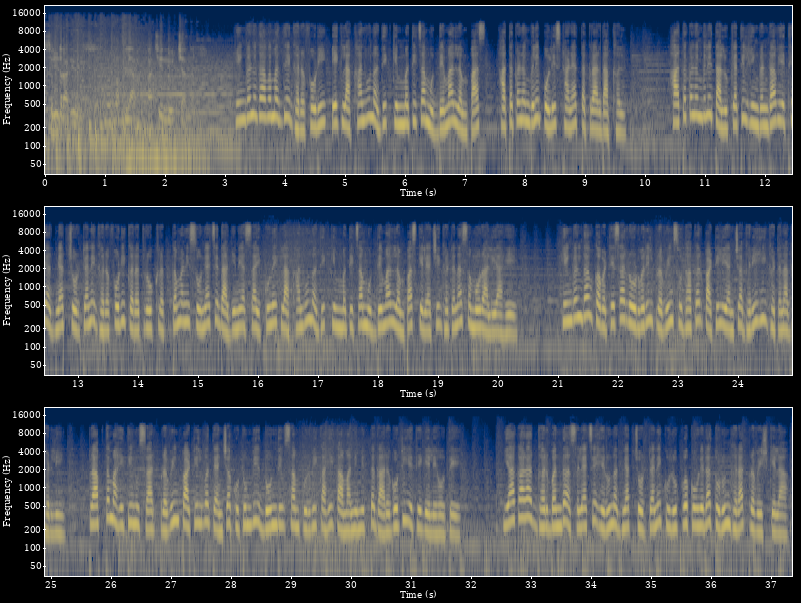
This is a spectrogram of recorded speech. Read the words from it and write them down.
वसुंधरा news आपल्या हक्काचे news channel. हिंगणगावामध्ये घरफोडी एक लाखांहून अधिक किंमतीचा मुद्देमाल लंपास हातकणंगले पोलीस ठाण्यात तक्रार दाखल. हातकणंगले तालुक्यातील हिंगणगाव येथे अज्ञात चोरट्याने घरफोडी करत रोख रक्कम आणि सोन्याचे दागिने असा एकूण एक लाखांहून अधिक किंमतीचा मुद्देमाल लंपास केल्याची घटना समोर आली आहे. हिंगणगाव कवठेसार रोडवरील प्रवीण सुधाकर पाटील यांच्या घरी ही घटना घडली. प्राप्त माहितीनुसार प्रवीण पाटील व त्यांच्या कुटुंबीय दोन दिवसांपूर्वी काही कामानिमित्त गारगोटी येथे गेले होते. या काळात घर बंद असल्याचे हेरून अज्ञात चोरट्याने कुलूप व कोणेडा तोडून घरात प्रवेश केला.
